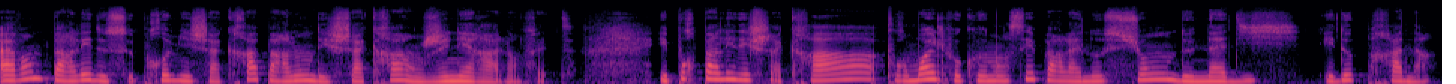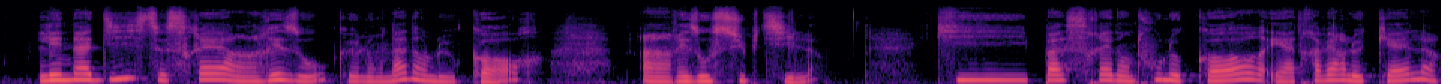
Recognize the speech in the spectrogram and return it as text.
Avant de parler de ce premier chakra, parlons des chakras en général en fait. Et pour parler des chakras, pour moi, il faut commencer par la notion de nadi et de prana. Les nadis, ce serait un réseau que l'on a dans le corps, un réseau subtil, qui passerait dans tout le corps et à travers lequel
